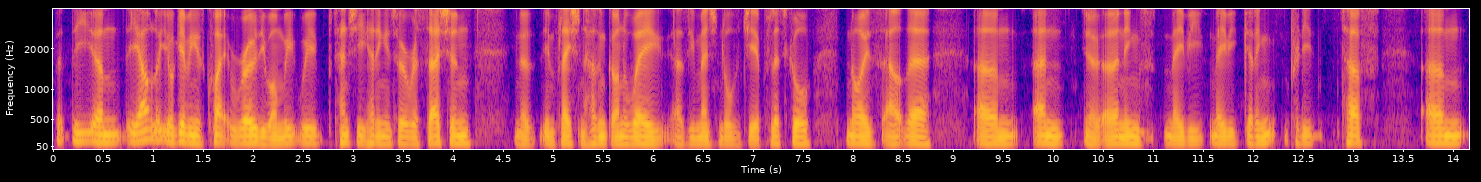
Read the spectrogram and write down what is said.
But the um, the outlook you're giving is quite a rosy one. We we're potentially heading into a recession. You know, inflation hasn't gone away, as you mentioned, all the geopolitical noise out there, um, and you know, earnings maybe maybe getting pretty tough. Um,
